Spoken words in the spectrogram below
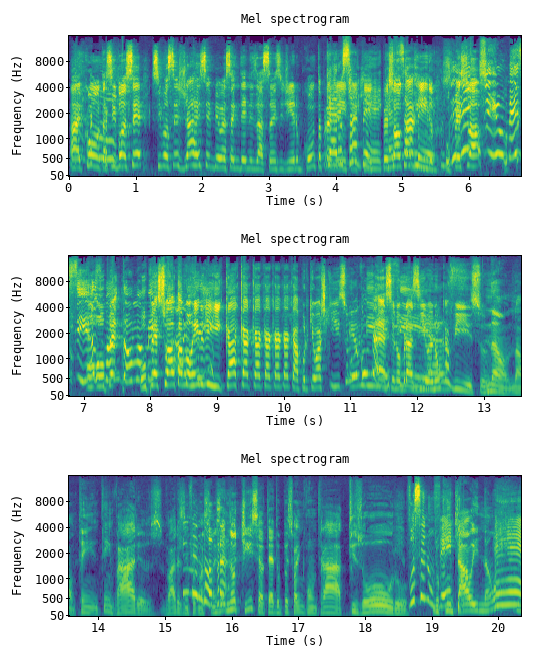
Ai, conta, se você, se você já recebeu essa indenização, esse dinheiro, conta pra Quero gente saber, aqui. O pessoal tá saber. rindo. O pessoal, o Messias o, o, mandou uma o pessoal tá morrendo de rir. KKKKKK, porque eu acho que isso não Eu acontece no. Brasil. Eu nunca vi isso. Não, não, tem, tem vários, várias mandou informações. pra- É notícia até do pessoal encontrar tesouro Você não no vê quintal que... e não, É.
